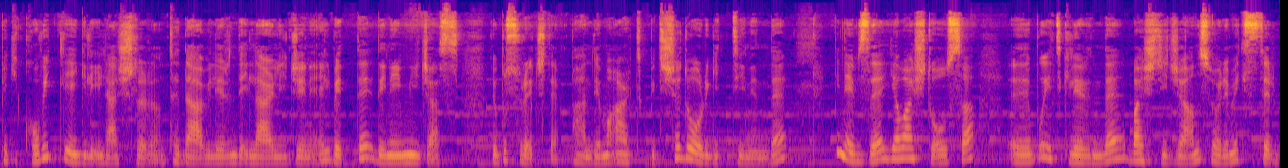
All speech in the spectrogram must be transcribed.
Peki Covid ile ilgili ilaçların, tedavilerin de ilerleyeceğini elbette deneyimleyeceğiz. Ve bu süreçte pandemi artık bitişe doğru gittiğinin de bir nebze yavaş da olsa e, bu etkilerinde başlayacağını söylemek isterim.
